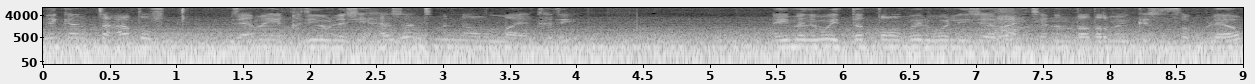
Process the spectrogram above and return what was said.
إلا كان التعاطف يقضي ولا شي حاجة نتمنى والله يقضي أيمن هو يدا الطوموبيل هو اللي جابها حيت أنا نضاضر ما يمكنش نسوق بلاهم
